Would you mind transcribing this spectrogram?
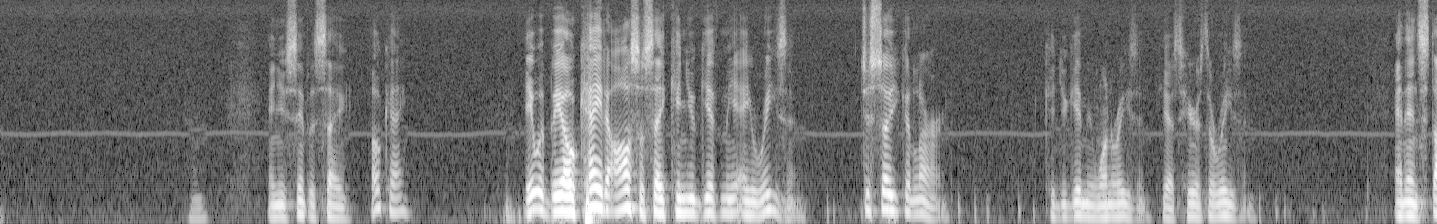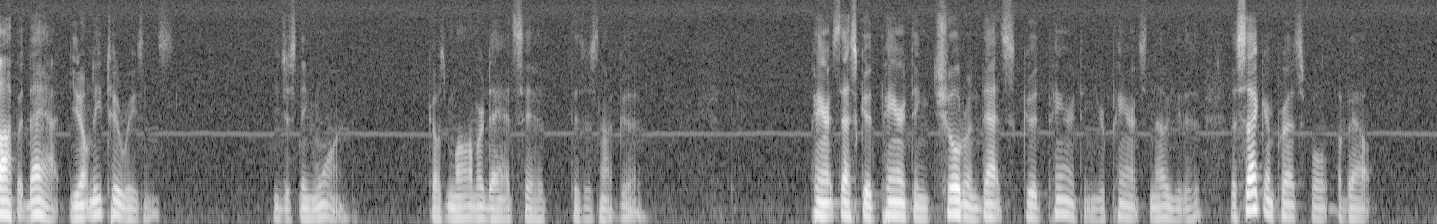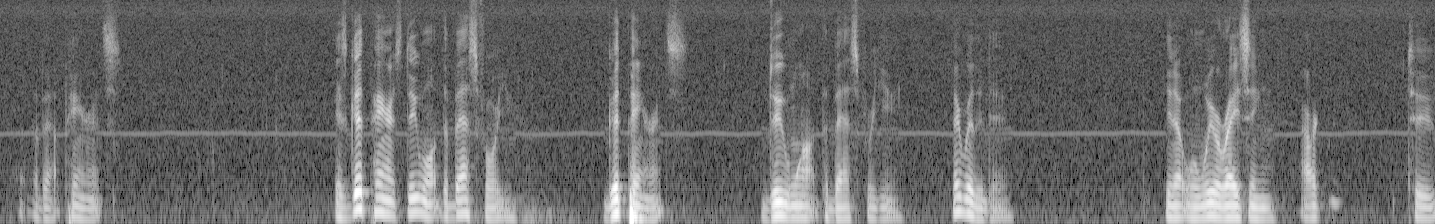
And you simply say, okay. It would be okay to also say, can you give me a reason? just so you can learn. Could you give me one reason? Yes, here's the reason. And then stop at that. You don't need two reasons. You just need one. Because mom or dad said, this is not good. Parents, that's good parenting. Children, that's good parenting. Your parents know you. The second principle about, about parents is good parents do want the best for you. Good parents do want the best for you. They really do. You know, when we were raising our two,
